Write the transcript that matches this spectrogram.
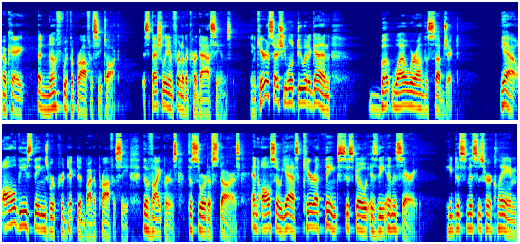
Okay, enough with the prophecy talk, especially in front of the Cardassians. And Kira says she won't do it again, but while we're on the subject, yeah, all these things were predicted by the prophecy. The Vipers, the Sword of Stars, and also, yes, Kira thinks Sisko is the emissary. He dismisses her claim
